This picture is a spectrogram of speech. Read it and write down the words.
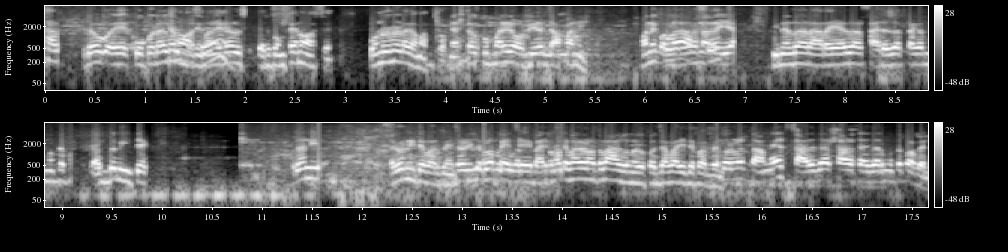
সার এটাও কোকোডাইল কোম্পানি মানে হ্যাঁ। এটা এরকম ফ্যানও আছে। পনেরোশো টাকা মাত্র। ন্যাশনাল কোম্পানির অরিজিনাল জাপানি ইয়ে- তিন হাজার আড়াই হাজার চার হাজার টাকার মধ্যে একদম ইনটেক এটা এটাও নিতে পারবেন। এটা নিলে পেয়েছে বাড়ি করতে পারবেন অথবা আগুনের উপর যা দিতে পারবেন। দামের চার হাজার সাড়ে চার হাজার মধ্যে পাবেন।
